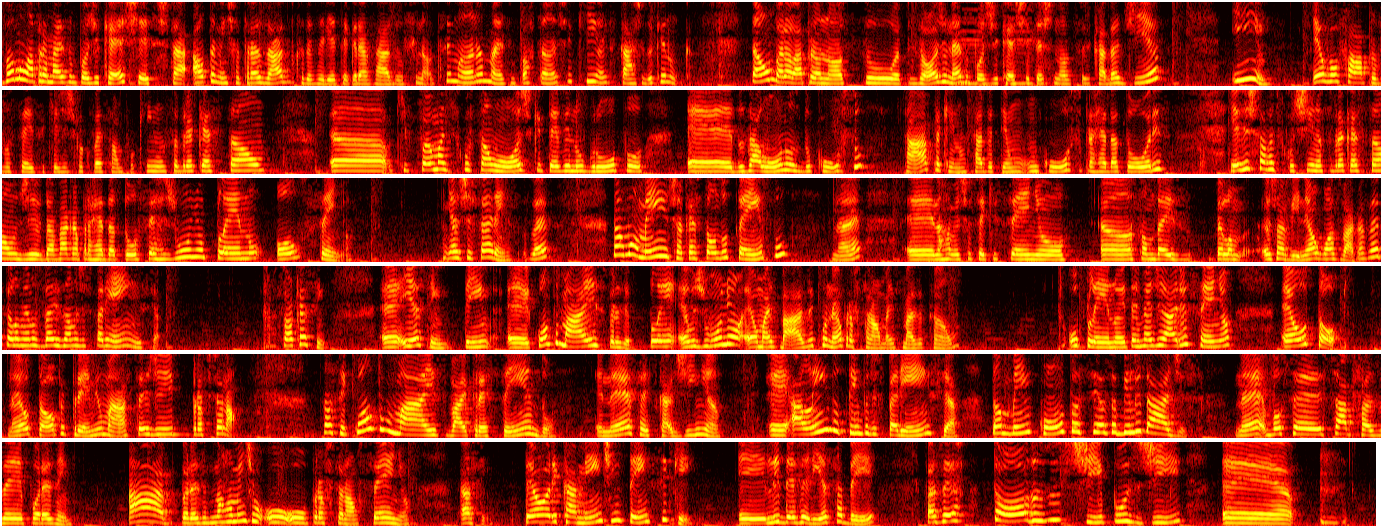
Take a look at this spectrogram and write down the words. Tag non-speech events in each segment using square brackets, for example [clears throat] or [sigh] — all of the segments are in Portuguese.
Vamos lá para mais um podcast. Esse está altamente atrasado, porque eu deveria ter gravado no final de semana, mas importante é que antes tarde do que nunca. Então, bora lá para o nosso episódio, né, do podcast Texto Notas de Cada Dia. E eu vou falar para vocês aqui, a gente vai conversar um pouquinho sobre a questão uh, que foi uma discussão hoje que teve no grupo é, dos alunos do curso, tá? Para quem não sabe, eu tenho um, curso para redatores. E a gente estava discutindo sobre a questão de, da vaga para redator ser júnior, pleno ou sênior. E as diferenças, né? Normalmente, a questão do tempo, né? É, normalmente eu sei que sênior uh, são 10, pelo, eu já vi, né? Algumas vagas, né? Pelo menos 10 anos de experiência. Só que assim, é, e assim, tem. É, quanto mais, por exemplo, plen, é, o júnior é o mais básico, né? O profissional mais basicão. O pleno é intermediário, sênior é o top né? O top prêmio master de profissional. Então, assim, quanto mais vai crescendo nessa escadinha, é, além do tempo de experiência, também conta-se as habilidades, né? Você sabe fazer, por exemplo, ah, por exemplo, normalmente o, o profissional sênior, assim, teoricamente entende-se que ele deveria saber fazer todos os tipos de é,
